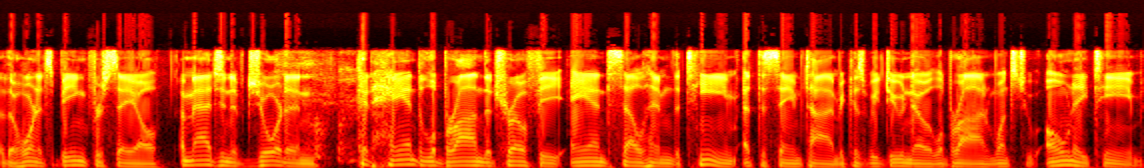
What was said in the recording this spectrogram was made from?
the Hornets being for sale. Imagine if Jordan could hand LeBron the trophy and sell him the team at the same time, because we do know LeBron wants to own a team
